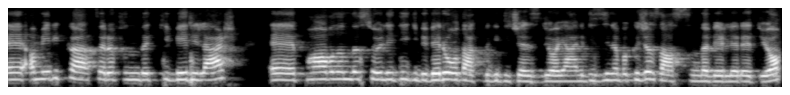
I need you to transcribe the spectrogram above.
e, Amerika tarafındaki veriler e, Powell'ın da söylediği gibi veri odaklı gideceğiz diyor. Yani biz yine bakacağız aslında verilere diyor.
